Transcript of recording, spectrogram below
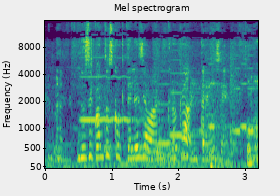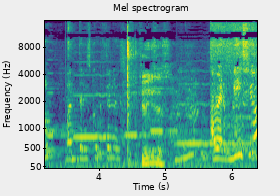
No sé cuántos cócteles ya van, creo que van tres, ¿eh? ¿Cómo? Van tres cócteles. ¿Qué dices? A ver, Vicio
